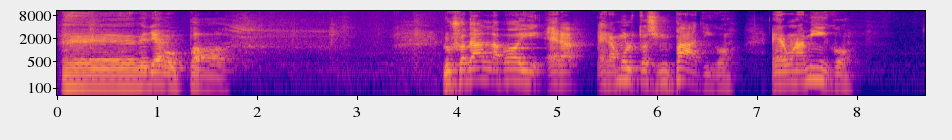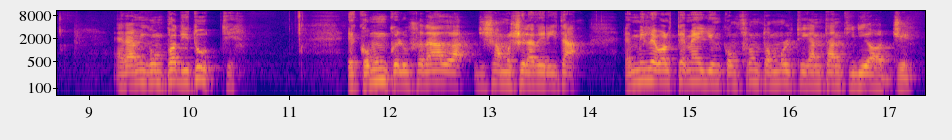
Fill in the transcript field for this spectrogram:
Eh, vediamo un po'. Lucio Dalla poi era, era molto simpatico, era un amico, era amico un po' di tutti. E comunque Lucio Dalla, diciamoci la verità, è mille volte meglio in confronto a molti cantanti di oggi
